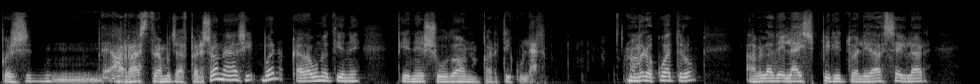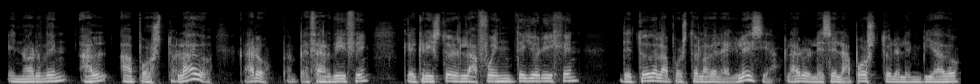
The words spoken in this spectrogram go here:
pues mm, arrastra a muchas personas y bueno, cada uno tiene, tiene su don particular. Número cuatro, habla de la espiritualidad seglar en orden al apostolado. Claro, para empezar dice que Cristo es la fuente y origen de todo el apostolado de la Iglesia. Claro, Él es el apóstol, el enviado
